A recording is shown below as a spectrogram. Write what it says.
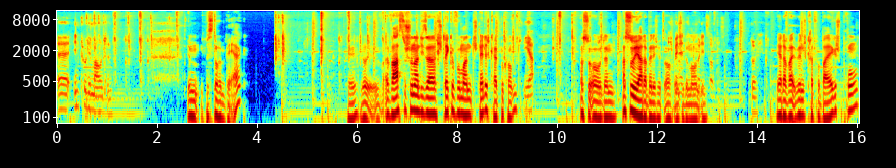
Äh, into the mountain. Im, bist du noch im Berg? Okay. Warst du schon an dieser Strecke, wo man Schnelligkeit bekommt? Ja, Achso, oh, dann. Achso, ja, da bin ich jetzt auch. ich bin into the mountain. Durch. Ja, da war, bin ich gerade vorbeigesprungen.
